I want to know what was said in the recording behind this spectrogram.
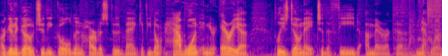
are going to go to the Golden Harvest Food Bank. If you don't have one in your area, please donate to the Feed America Network.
